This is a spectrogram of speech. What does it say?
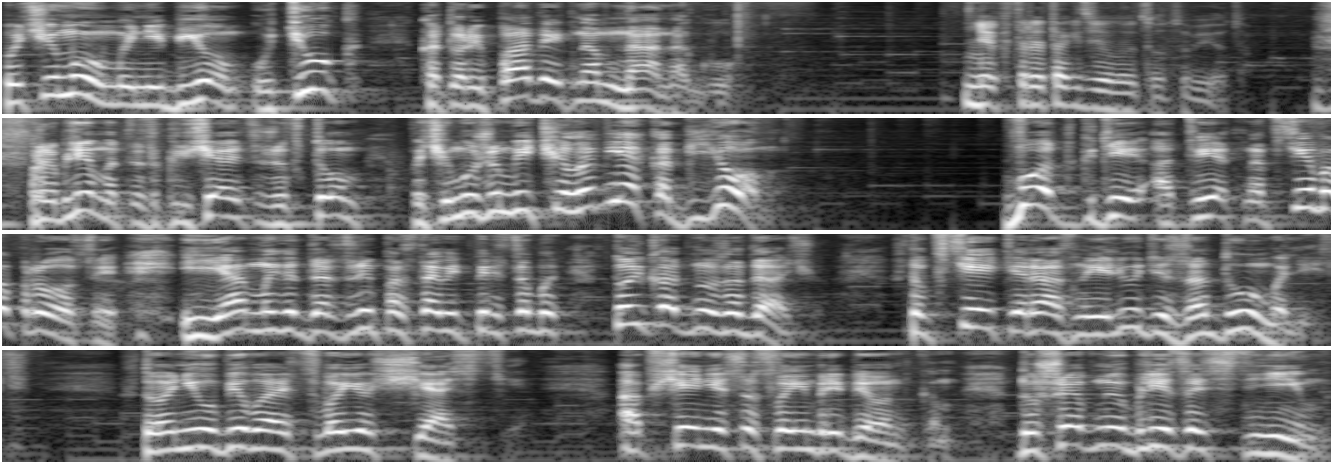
Почему мы не бьем утюг, который падает нам на ногу? Некоторые так делают. Кто-то бьет. Проблема-то заключается же в том, почему же мы человека бьем? Вот где ответ на все вопросы. И я, мы должны поставить перед собой только одну задачу. Чтобы все эти разные люди задумались, что они убивают свое счастье, общение со своим ребенком, душевную близость с ним,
